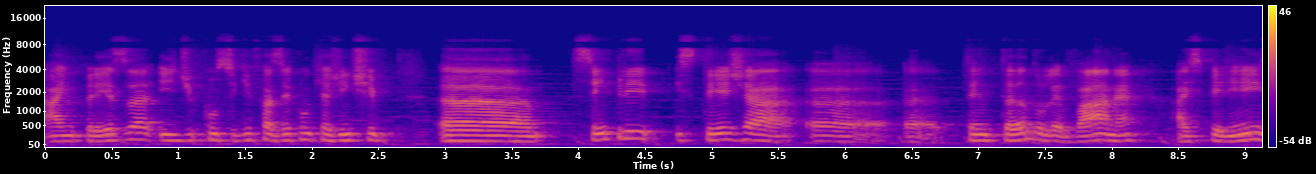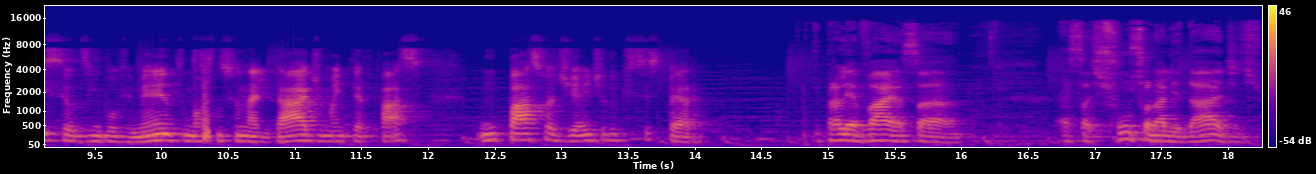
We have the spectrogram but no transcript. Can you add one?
a empresa e de conseguir fazer com que a gente uh, sempre esteja uh, uh, tentando levar né, a experiência, o desenvolvimento, uma funcionalidade, uma interface um passo adiante do que se espera. E para levar essa, essas funcionalidades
